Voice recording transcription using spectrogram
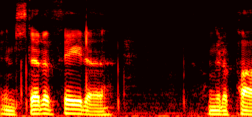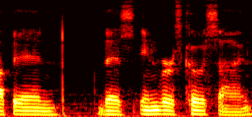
instead of theta I'm going to pop in this inverse cosine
